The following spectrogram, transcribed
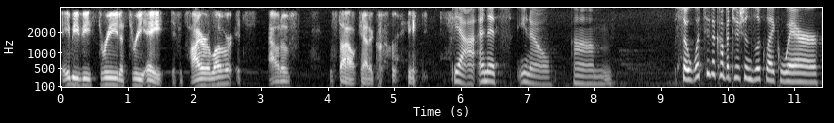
ABV three to three eight. If it's higher or lower, it's out of the style category. Yeah, and it's you know, um, so what do the competitions look like where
